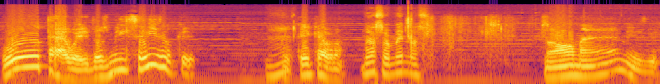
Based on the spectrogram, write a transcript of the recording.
Puta, güey, 2006 o qué? Ujú, ¿Qué cabrón? Más o menos. No mames, güey.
